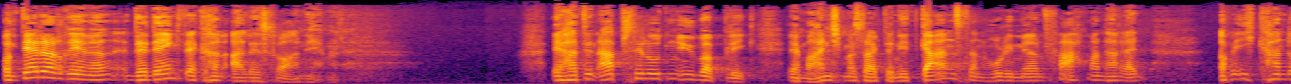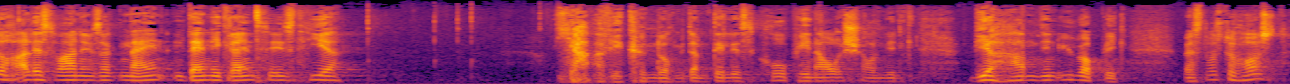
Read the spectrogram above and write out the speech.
Und der da drinnen, der denkt, er kann alles wahrnehmen. Er hat den absoluten Überblick. Er manchmal sagt er nicht ganz, dann hole ich mir einen Fachmann herein. Aber ich kann doch alles wahrnehmen. Er sagt, nein, deine Grenze ist hier. Ja, aber wir können doch mit einem Teleskop hinausschauen. Wir haben den Überblick. Weißt du, was du hast?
